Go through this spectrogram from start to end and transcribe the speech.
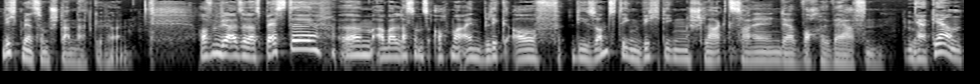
nicht mehr zum Standard gehören. Hoffen wir also das Beste, ähm, aber lass uns auch mal einen Blick auf die sonstigen wichtigen Schlagzeilen der Woche werfen. Ja, gern.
